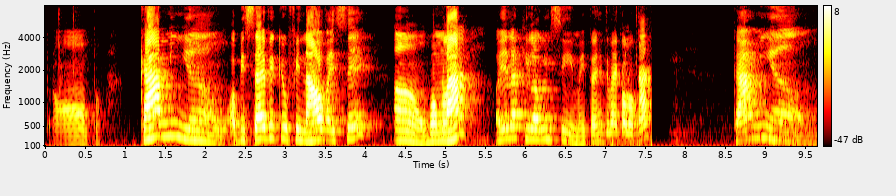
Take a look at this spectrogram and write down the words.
Pronto. Caminhão. Observe que o final vai ser ão. Vamos lá? Olha ele aqui logo em cima. Então a gente vai colocar. Caminhão.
